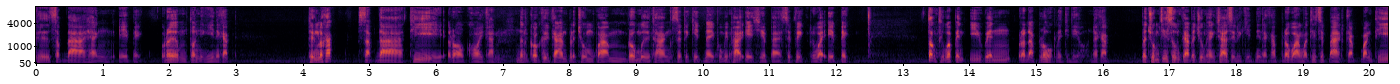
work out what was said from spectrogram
คือสัปดาห์แห่งเอเปกเริ่มต้นอย่างนี้นะครับ ถึงแล้วครับ สัปดาห์ที่รอคอยกัน นั่นก็คือการประชุมความร่วมมือทางเศรษฐกิจในภูมิภาคเอเชียแปซิฟิกหรือว่าเอเปกต้องถือว่าเป็นอีเวนต์ระดับโลกเลยทีเดียวนะครับ ประชุมที่ศูนย์การประชุมแห่งชาติเศรษฐกิจนี่นะครับ ระหว่างวันที่ 18 กับวันที่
